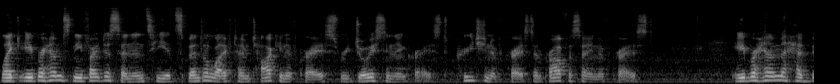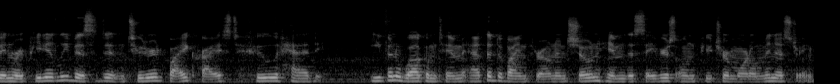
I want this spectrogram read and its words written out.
Like Abraham's Nephite descendants, he had spent a lifetime talking of Christ, rejoicing in Christ, preaching of Christ, and prophesying of Christ. Abraham had been repeatedly visited and tutored by Christ, who had even welcomed him at the divine throne and shown him the Savior's own future mortal ministry.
